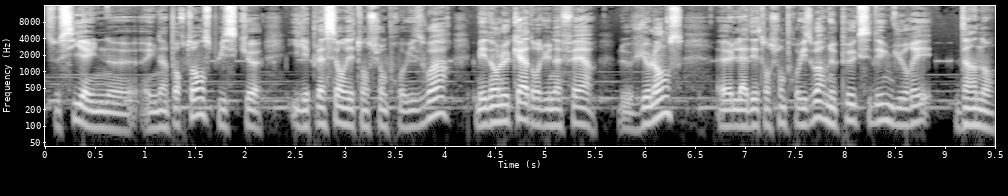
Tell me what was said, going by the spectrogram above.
Ceci a une, importance puisqu'il est placé en détention provisoire, mais dans le cadre d'une affaire de violence, euh, la détention provisoire ne peut excéder une durée d'un an.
